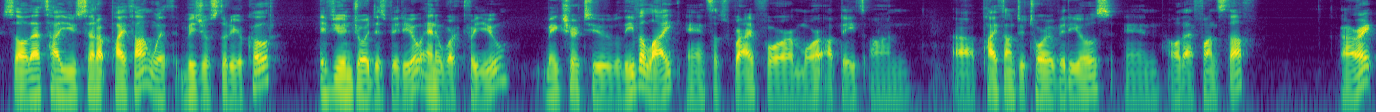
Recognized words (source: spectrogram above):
so that's how you set up Python with Visual Studio Code. If you enjoyed this video and it worked for you, make sure to leave a like and subscribe for more updates on uh, Python tutorial videos and all that fun stuff. Alright,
